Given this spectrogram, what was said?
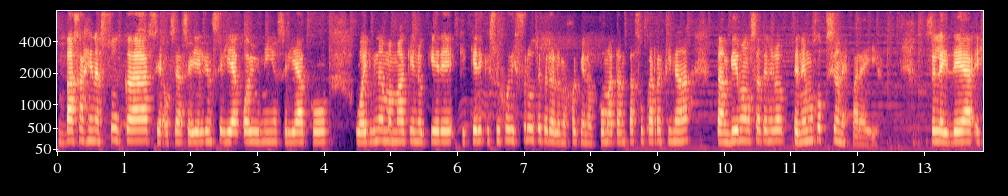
bajas en azúcar, o sea, si hay alguien celíaco, hay un niño celíaco o hay una mamá que no quiere, que quiere que su hijo disfrute, pero a lo mejor que no coma tanta azúcar refinada, también vamos a tener, tenemos opciones para ello. Entonces la idea es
